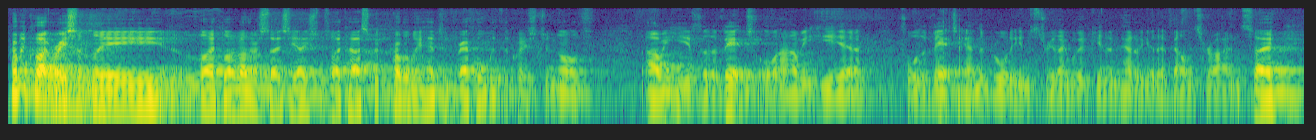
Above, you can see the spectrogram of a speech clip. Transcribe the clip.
probably quite recently, like a lot of other associations like us, we've probably had to grapple with the question of are we here for the vet or are we here for the vet and the broader industry they work in and how do we get that balance right? And so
